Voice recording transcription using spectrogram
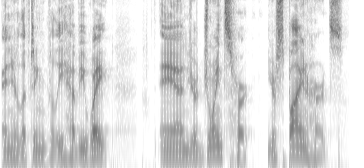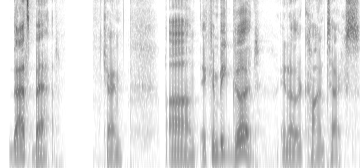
and you're lifting really heavy weight and your joints hurt, your spine hurts. That's bad. Okay. Um, it can be good in other contexts.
